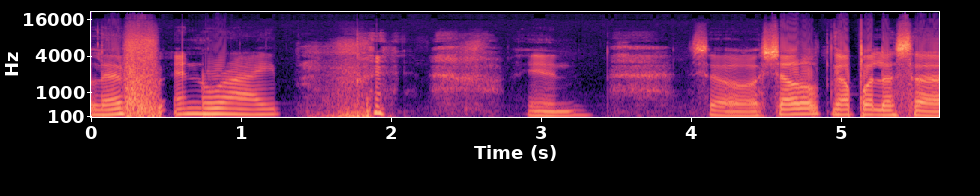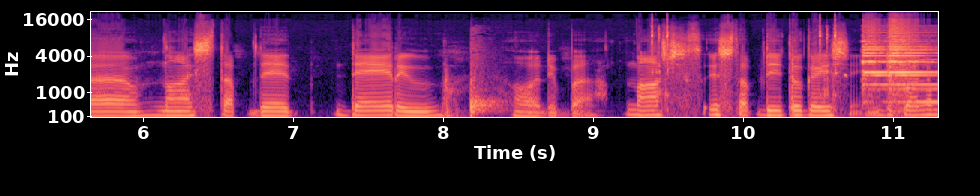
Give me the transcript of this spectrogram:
left and right. Ayan. So, shoutout nga pala sa mga staff de Deru. O, oh, ba? Mga s- staff dito guys, hindi ko alam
